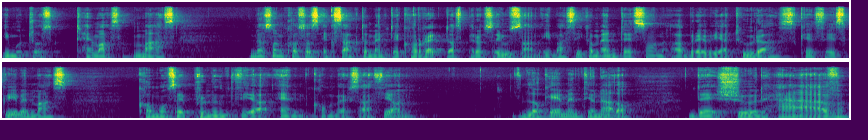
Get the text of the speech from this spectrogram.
y muchos temas más. No son cosas exactamente correctas, pero se usan y básicamente son abreviaturas que se escriben más cómo se pronuncia en conversación. Lo que he mencionado de should have,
